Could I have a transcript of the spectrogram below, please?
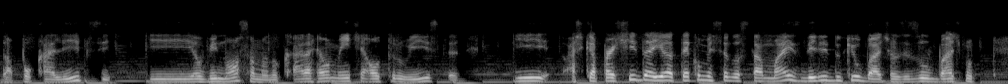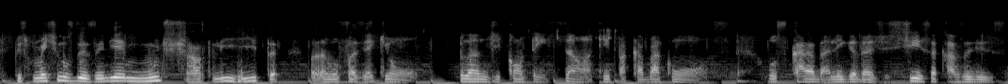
do Apocalipse e eu vi, nossa, mano, o cara realmente é altruísta E acho que a partir daí eu até comecei a gostar mais dele do que o Batman. Às vezes o Batman, principalmente nos desenhos, ele é muito chato, ele irrita. Eu vou fazer aqui um plano de contenção aqui para acabar com os, os caras da Liga da Justiça, caso eles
